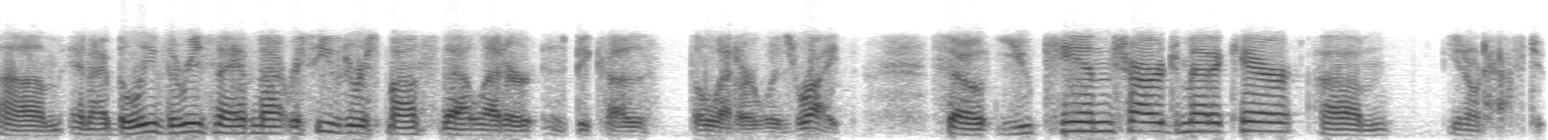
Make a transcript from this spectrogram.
Um, and I believe the reason I have not received a response to that letter is because the letter was right. So you can charge Medicare. Um, you don't have to.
